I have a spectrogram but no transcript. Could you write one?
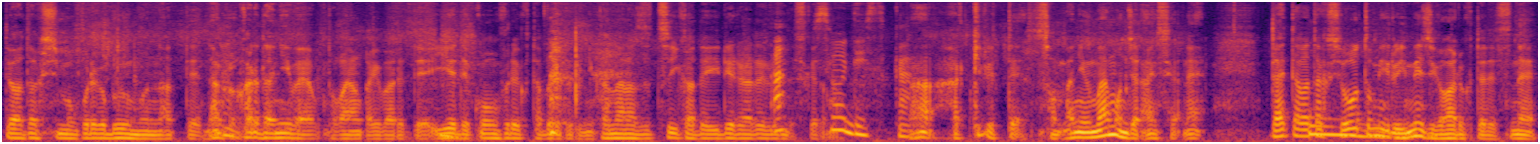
で私もこれがブームになってなんか体にいいわよとかなんか言われて、家でコーンフレーク食べるときに必ず追加で入れられるんですけどそうですか。はっきり言ってそんなにうまいもんじゃないんですよね。大体私オートミールイメージが悪くてですね、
